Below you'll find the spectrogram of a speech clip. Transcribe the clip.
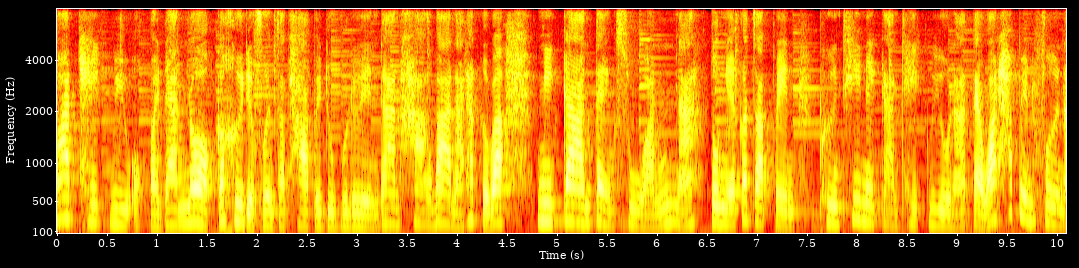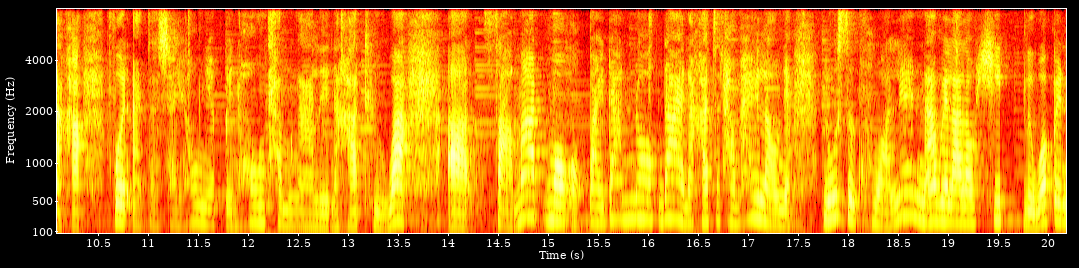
มารถเทควิวออกไปด้านนอก ก็คือเดี๋ยวเฟิร์นจะพาไปดูบริเวณด้านข้างบ้านนะ ถ้าเกิดว่ามีการแต่งสวนนะ ตรงนี้ก็จะเป็นพื้นที่ในการเทควิวนะ แต่ว่าถ้าเป็นเฟิร์นนะคะ เฟิร์นอาจจะใช้ห้องนี้เป็นห้องทำงานเลยนะคะ ถือว่าสามารถมองออกไปด้านนอกได้นะคะ จะทำให้เราเนี่ยรู้สึกหัวแล่นนะ เวลาเราคิดหรือว่าเป็น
